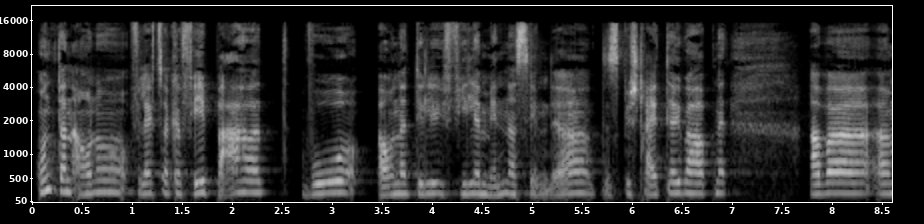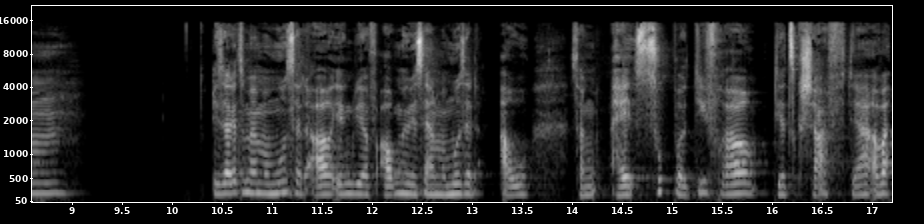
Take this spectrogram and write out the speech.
und dann auch noch vielleicht so ein Café-Bar hat, wo auch natürlich viele Männer sind. Ja, das bestreitet er überhaupt nicht. Aber ähm, ich sage jetzt mal, man muss halt auch irgendwie auf Augenhöhe sein. Man muss halt auch sagen, hey, super, die Frau, die hat's geschafft. Ja, aber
